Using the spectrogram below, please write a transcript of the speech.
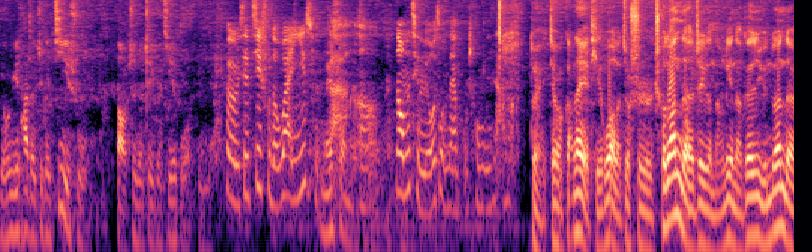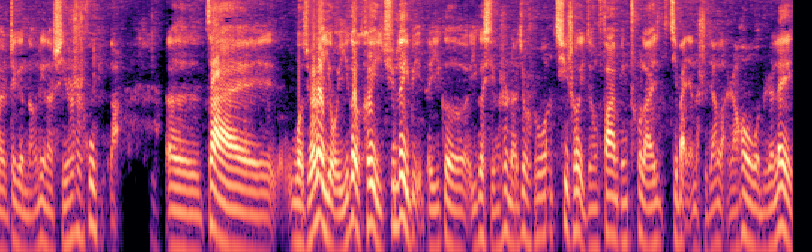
由于它的这个技术导致的这个结果不一样。会有一些技术的外衣存在。没错没错嗯，那我们请刘总再补充一下哈。对，就刚才也提过了，就是车端的这个能力呢，跟云端的这个能力呢，其实是互补的。呃，在我觉得有一个可以去类比的一个一个形式呢，就是说汽车已经发明出来几百年的时间了，然后我们人类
